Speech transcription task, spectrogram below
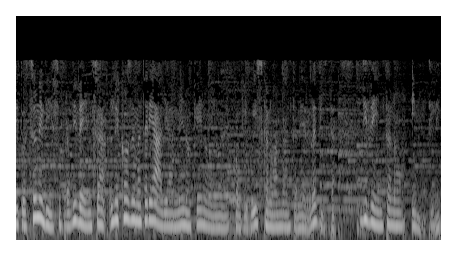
Situazione di sopravvivenza, le cose materiali, a meno che non contribuiscano a mantenere la vita, diventano inutili.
